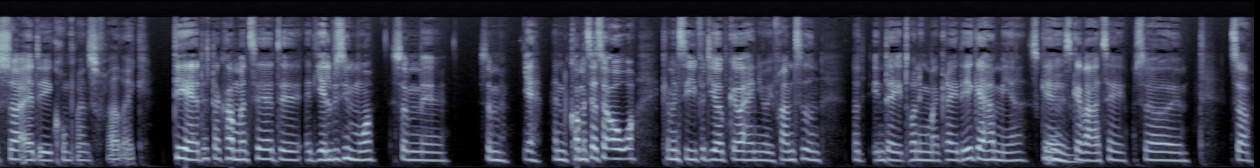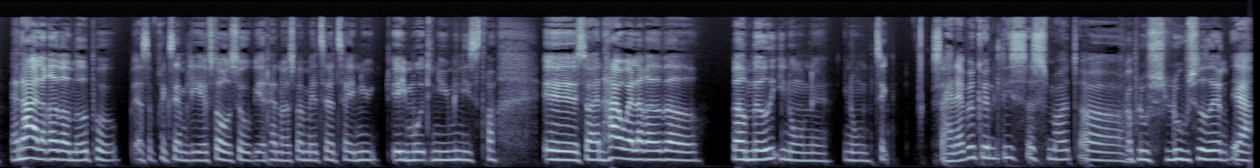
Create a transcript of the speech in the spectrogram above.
så er det kronprins Frederik. Det er det, der kommer til at, øh, at hjælpe sin mor, som, øh, som ja, han kommer til at tage over, kan man sige, for de opgaver, han jo i fremtiden, når en dag dronning Margrethe ikke er her mere, skal, Mm. skal varetage. Så, øh, så han har allerede været med på, altså for eksempel i efteråret så vi, at han også var med til at tage ny, imod de nye ministre. Øh, så han har jo allerede været, været med i nogle, øh, i nogle ting, Så han er begyndt lige så småt og... og blev sluset ind. Ja,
